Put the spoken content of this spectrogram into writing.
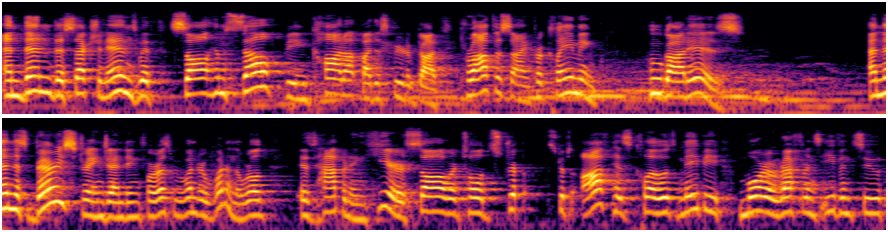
And then the section ends with Saul himself being caught up by the Spirit of God, prophesying, proclaiming who God is. And then this very strange ending for us. We wonder what in the world is happening here. Saul, we're told, strip, strips off his clothes, maybe more a reference even to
